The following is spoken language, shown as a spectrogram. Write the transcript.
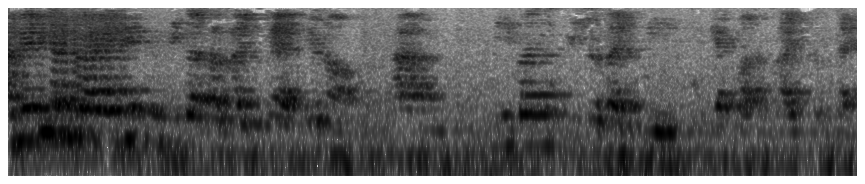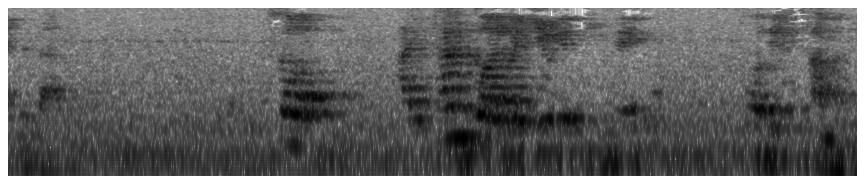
And maybe I'm didn't because, as I said, you know, um, even preachers like me get butterflies sometimes with that. So I thank God with you this evening for this family.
